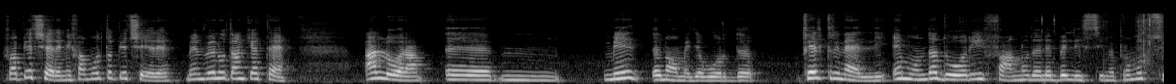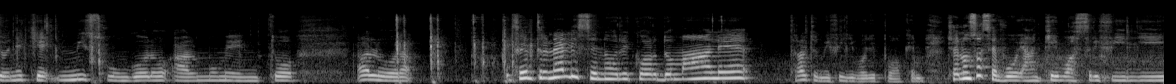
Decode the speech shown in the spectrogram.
fa piacere, mi fa molto piacere. Benvenuta anche a te. Allora, eh, me, eh, no, Media World, Feltrinelli e Mondadori fanno delle bellissime promozioni che mi sfuggono al momento. Allora, Feltrinelli, se non ricordo male, tra l'altro i miei figli vogliono i Pokémon. Cioè, non so se voi anche i vostri figli,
